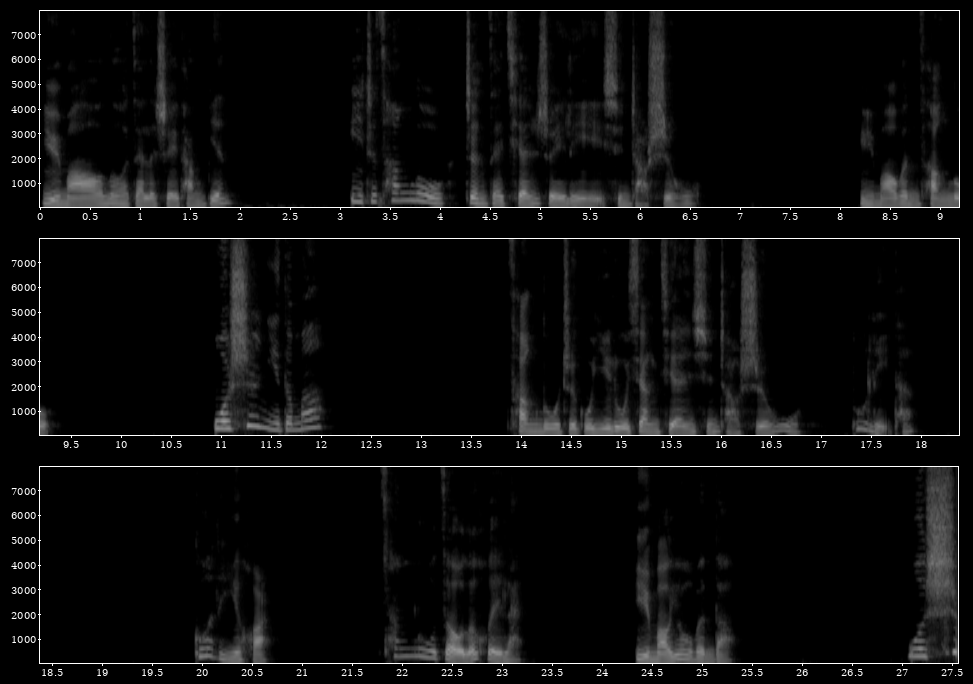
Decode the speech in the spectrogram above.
羽毛落在了水塘边，一只苍鹭正在浅水里寻找食物。羽毛问苍鹭：“我是你的吗？”苍鹭只顾一路向前寻找食物，不理它。过了一会儿，苍鹭走了回来。羽毛又问道：“我是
